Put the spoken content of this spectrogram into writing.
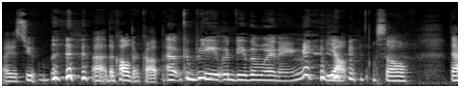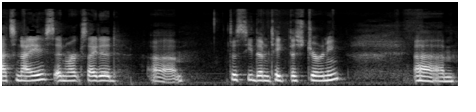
I assume, uh, the Calder Cup. Outcompete would be the winning. yep. So that's nice. And we're excited um, to see them take this journey. Um,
